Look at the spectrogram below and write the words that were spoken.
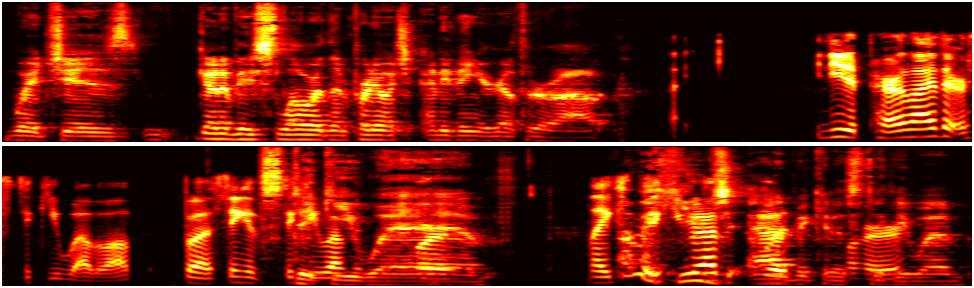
which is going to be slower than pretty much anything you're going to throw out. Like, You need a paralyzer or sticky web up. But I think it's sticky, Sticky web. web. Or, like I'm a huge advocate of sticky web.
